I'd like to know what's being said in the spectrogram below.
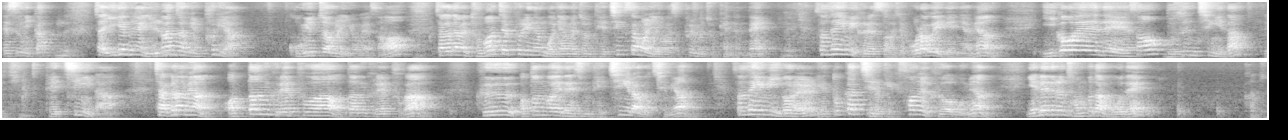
됐습니까? 네. 자 이게 그냥 일반적인 풀이야 공유점을 이용해서 자 그 다음에 두 번째 풀이는 뭐냐면 좀 대칭성을 이용해서 풀면 좋겠는데 네. 선생님이 그랬어 이제 뭐라고 얘기했냐면 이거에 대해서 무슨 칭이다? 대칭 대칭이다 자 그러면 어떤 그래프와 어떤 그래프가 그 어떤 거에 대해 지금 대칭이라고 치면 선생님이 이거를 이렇게 똑같이 이렇게 선을 그어보면 얘네들은 전부 다 뭐 돼? 가죠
